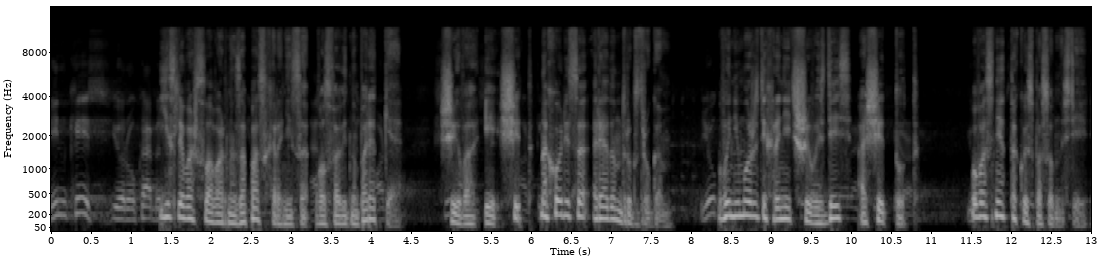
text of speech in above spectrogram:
если ваш словарный запас хранится в алфавитном порядке, Шива и Щит находятся рядом друг с другом. Вы не можете хранить Шива здесь, а Щит тут. У вас нет такой способности.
